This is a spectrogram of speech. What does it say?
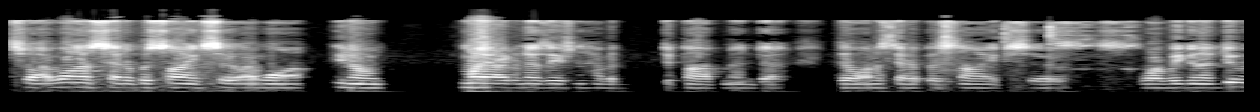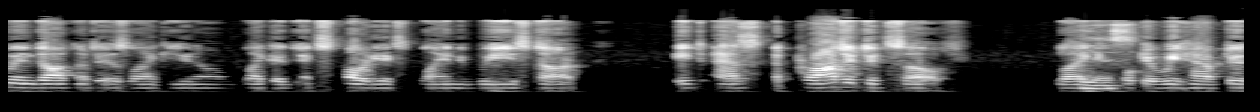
so I want to set up a site. So I want, you know, my organization have a department. Uh, they want to set up a site. So what we're going to do in .NET is like, you know, like I ex- already explained, we start it as a project itself. Like, Yes. okay, we have to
